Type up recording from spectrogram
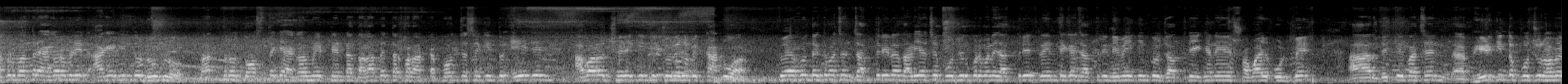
এখন মাত্র এগারো মিনিট আগে কিন্তু ঢুকলো। মাত্র দশ থেকে এগারো মিনিট ট্রেনটা দাঁড়াবে, তারপর আটটা পঞ্চাশে কিন্তু এই ট্রেন আবারও ছেড়ে কিন্তু চলে যাবে কাটুয়া। তো এখন দেখতে পাচ্ছেন যাত্রীরা দাঁড়িয়ে আছে প্রচুর পরিমাণে যাত্রী ট্রেন থেকে যাত্রী নেমেই কিন্তু যাত্রী এখানে সবাই উঠবে। আর দেখতে পাচ্ছেন ভিড় কিন্তু প্রচুর হবে,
